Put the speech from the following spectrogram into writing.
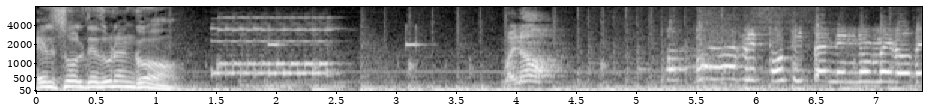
El Sol de Durango. Bueno. Depositan el número de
